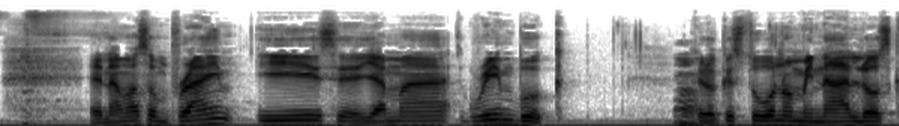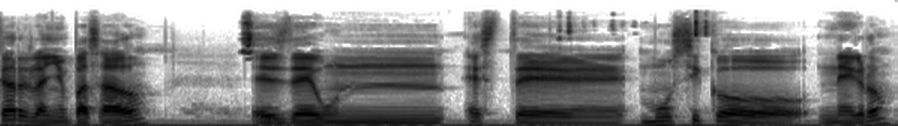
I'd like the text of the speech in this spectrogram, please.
en Amazon Prime y se llama Green Book. Ah. Creo que estuvo nominada al Oscar el año pasado. Es de un este músico negro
